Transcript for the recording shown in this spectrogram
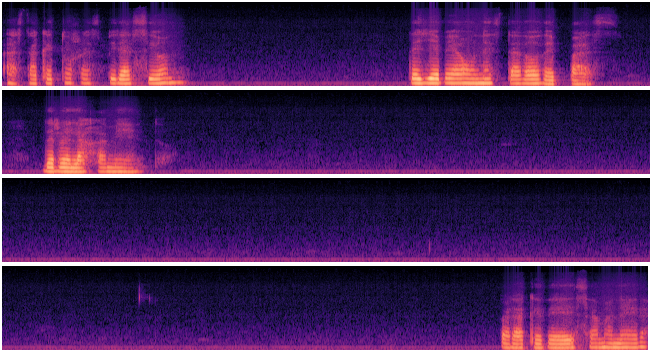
hasta que tu respiración te lleve a un estado de paz, de relajamiento. para que de esa manera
